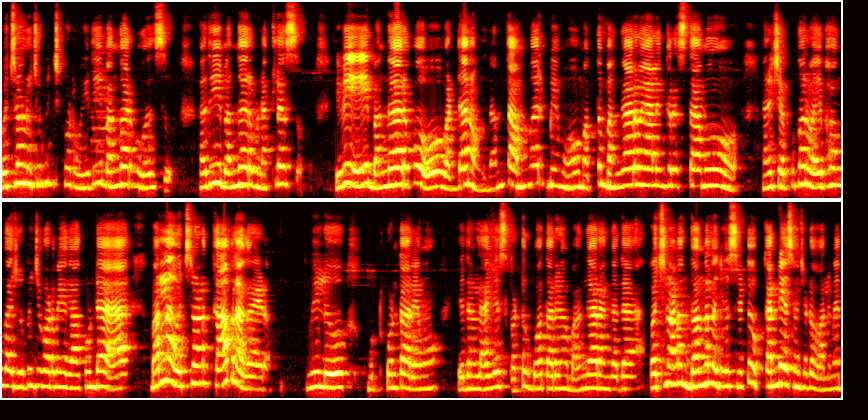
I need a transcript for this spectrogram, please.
వచ్చిన వాళ్ళు చూపించుకోవడం ఇది బంగారపు గొలుసు. అది బంగారపు నెక్లెస్ ఇవి బంగారపు వడ్డానం ఇదంతా అమ్మవారికి మేము మొత్తం బంగారం అలంకరిస్తాము అని చెప్పుకొని వైభవంగా చూపించుకోవడమే కాకుండా మరలా వచ్చిన వాళ్ళకి కాపలాగా గాయడం. వీళ్ళు ముట్టుకుంటారేమో ఏదైనా లాగేసి పట్టుకుపోతారేమో బంగారం కదా. వచ్చిన దొంగలను చూసినట్టు ఒక కన్నేసి ఉంచడం వాళ్ళ మీద.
